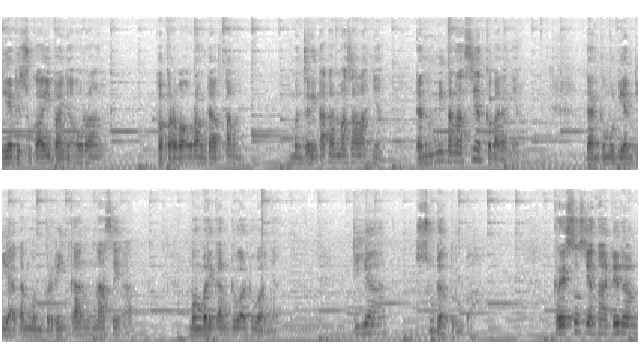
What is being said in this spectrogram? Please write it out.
Dia disukai banyak orang, beberapa orang datang menceritakan masalahnya dan meminta nasihat kepadanya. Dan kemudian dia akan memberikan nasihat, memberikan dua-duanya. Dia sudah berubah. Kristus yang hadir dalam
